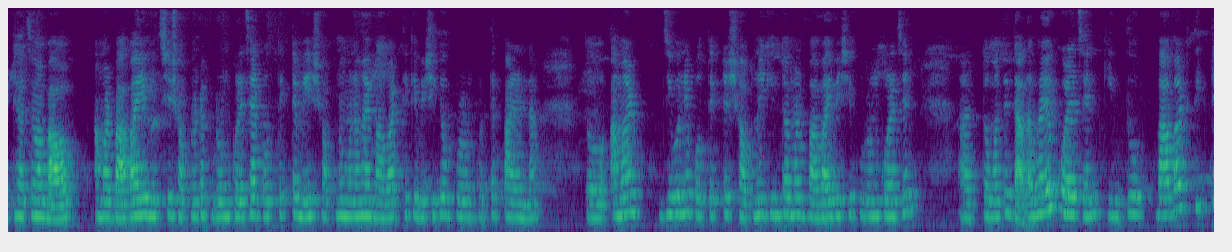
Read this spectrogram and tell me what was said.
এটা হচ্ছে আমার বাবা আমার বাবাই হচ্ছে স্বপ্নটা পূরণ করেছে আর প্রত্যেকটা মেয়ের স্বপ্ন মনে হয় বাবার থেকে বেশি কেউ পূরণ করতে পারেন না। তো আমার জীবনে প্রত্যেকটা স্বপ্নই কিন্তু আমার বাবাই বেশি পূরণ করেছেন। আর তোমাদের দাদাভাইও করেছেন, কিন্তু বাবার দিকটা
